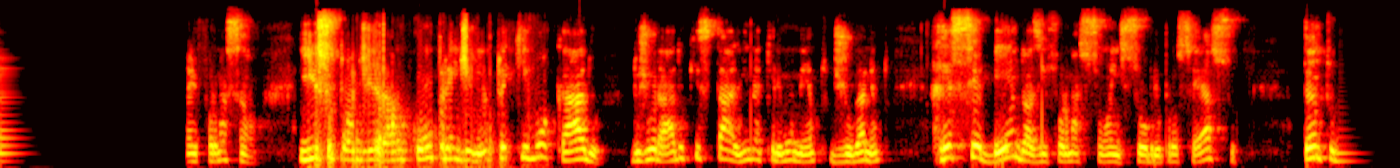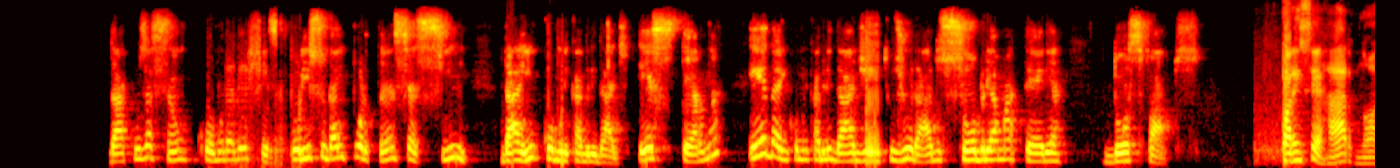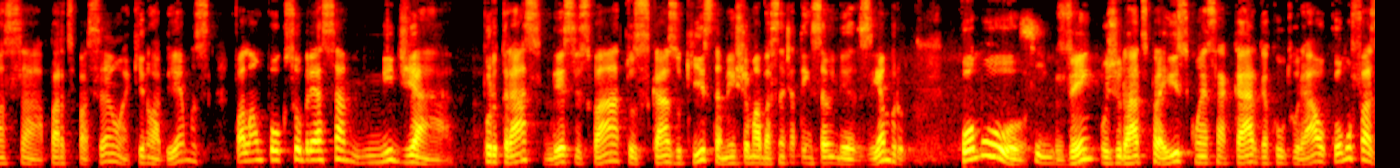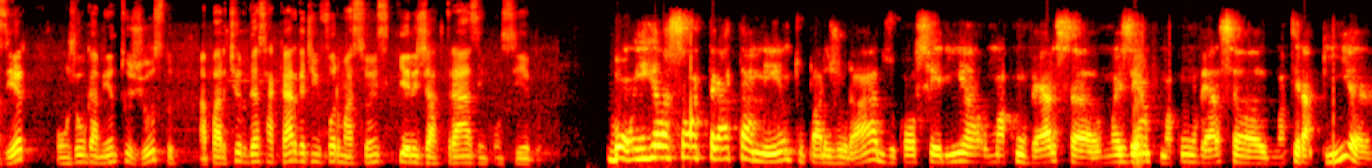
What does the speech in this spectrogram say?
a informação. E isso pode gerar um compreendimento equivocado do jurado que está ali naquele momento de julgamento, recebendo as informações sobre o processo, tanto da acusação como da defesa. Por isso, da importância, sim, da incomunicabilidade externa e da incomunicabilidade entre os jurados sobre a matéria dos fatos. Para encerrar nossa participação aqui no Abemos, falar um pouco sobre essa mídia por trás desses fatos, caso quis também chamar bastante atenção em dezembro. Como Sim. vem os jurados para isso, com essa carga cultural? Como fazer um julgamento justo a partir dessa carga de informações que eles já trazem consigo? Bom, em relação a tratamento para os jurados, o qual seria uma conversa, um exemplo, uma conversa, uma terapia,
